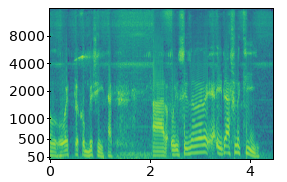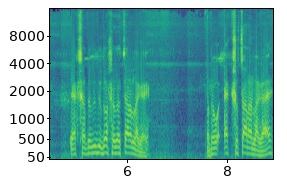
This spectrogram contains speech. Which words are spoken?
ওয়েটটা খুব বেশি থাকে। আর ওই সিজনাল এটা আসলে কি? একসাথে যদি দশ হাজার চারা লাগায় অথবা একশো চারা লাগায়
